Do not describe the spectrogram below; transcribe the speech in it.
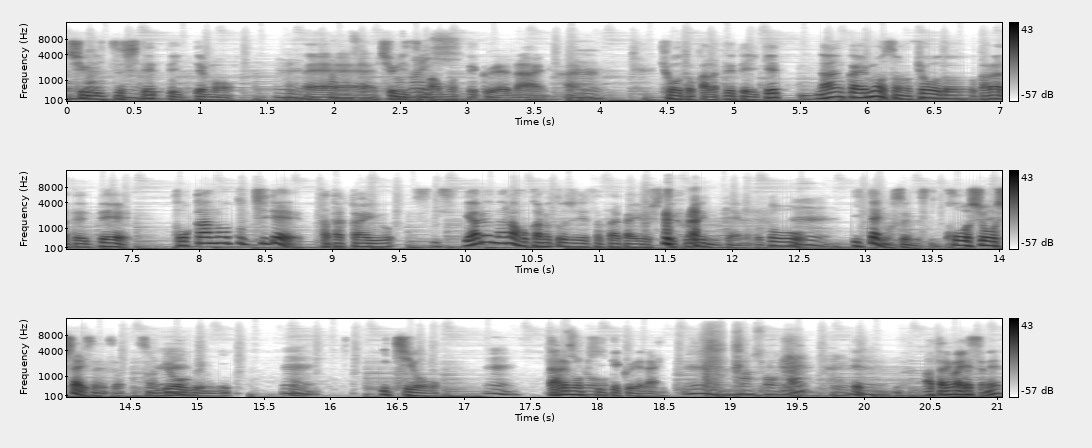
中立してって言っても、うん。えー中立守ってくれない。はい。うん京都から出ていけ何回もその京都から出て他の土地で戦いをやるなら他の土地で戦いをしてくれみたいなことをうん。言ったりもするんです。交渉したりするんですよ。その両軍に、うん一応。うん。誰も聞いてくれない。うんまあそうね。は いで当たり前ですよね。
